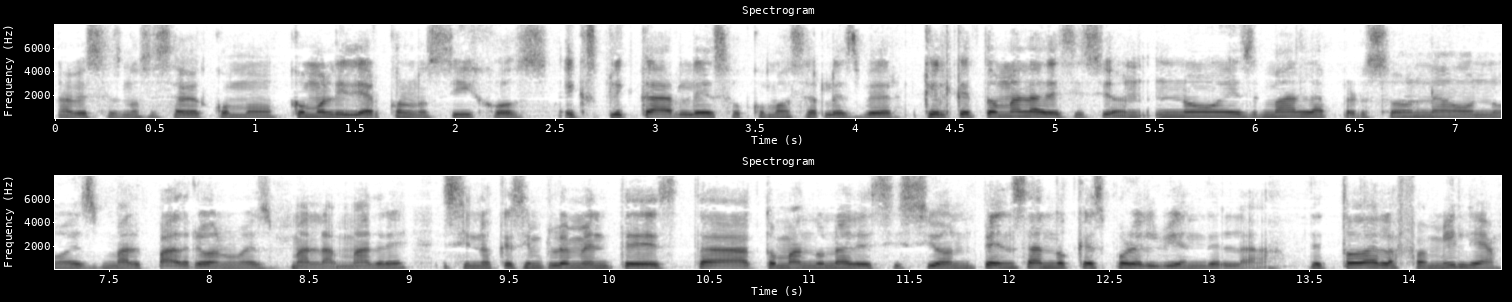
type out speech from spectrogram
a veces no se sabe cómo, cómo lidiar con los hijos, explicarles o cómo hacerles ver que el que toma la decisión no es mala persona o no es mal padre o no es mala madre, sino que simplemente está tomando una decisión pensando que es por el bien de, la, de toda la familia.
